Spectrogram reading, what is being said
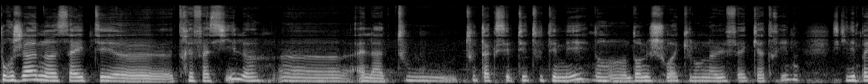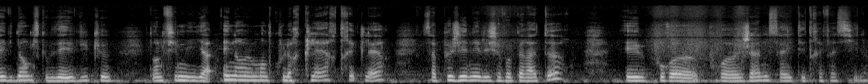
Pour Jeanne, ça a été euh, très facile. Euh, elle a tout, tout, accepté, tout aimé dans, dans le choix que l'on avait fait avec Catherine. Ce qui n'est pas évident parce que vous avez vu que dans le film, il y a énormément de couleurs claires, très claires. Ça peut gêner les chefs opérateurs. Et pour, euh, pour Jeanne, ça a été très facile.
